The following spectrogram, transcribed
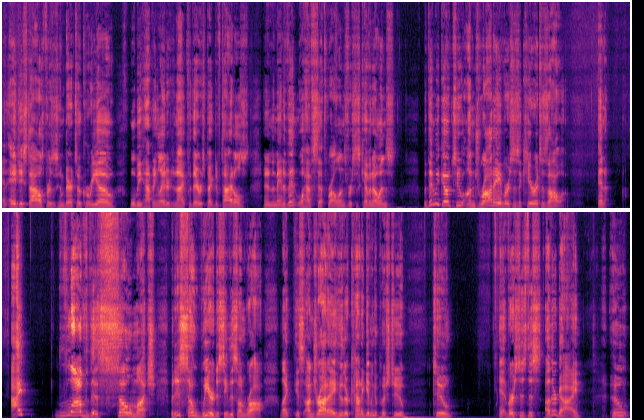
and AJ Styles versus Humberto Carrillo will be happening later tonight for their respective titles. And in the main event, we'll have Seth Rollins versus Kevin Owens. But then we go to Andrade versus Akira Tozawa. And I loved this so much, but it is so weird to see this on Raw. Like, it's Andrade, who they're kind of giving a push to, to eh, versus this other guy who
